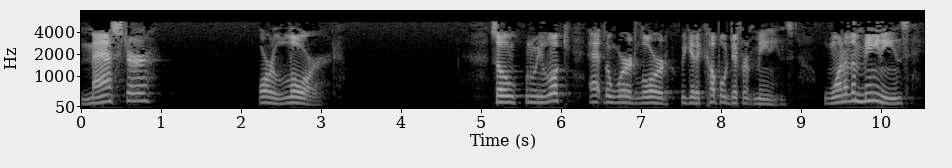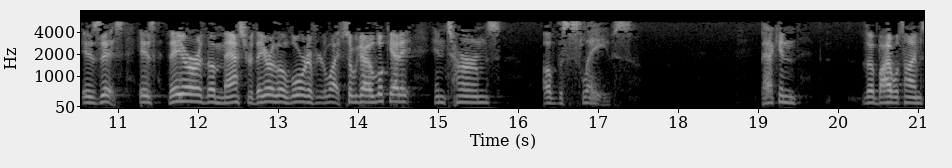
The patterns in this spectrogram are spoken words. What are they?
master or Lord. So when we look at the word Lord, we get a couple different meanings. One of the meanings is this is they are the master, they are the Lord of your life. So we got to look at it in terms of the slaves. Back in the Bible times,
